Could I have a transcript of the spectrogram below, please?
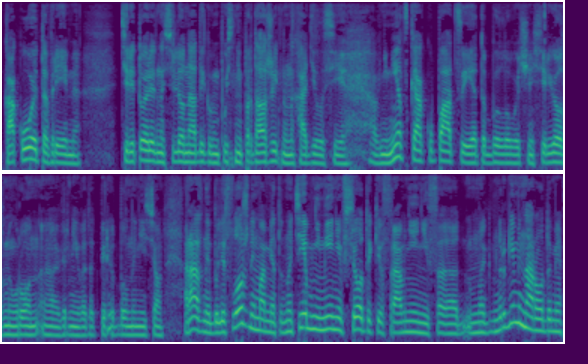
какое-то время территория, населенная адыгами, пусть не продолжительно находилась и в немецкой оккупации, и это был очень серьезный урон, э, вернее, в этот период был нанесен. Разные были сложные моменты, но тем не менее, все-таки в сравнении с э, многими другими народами,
